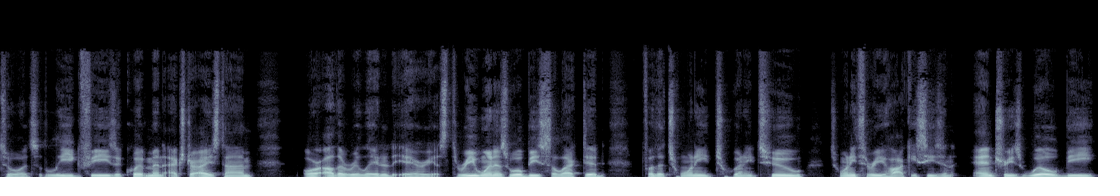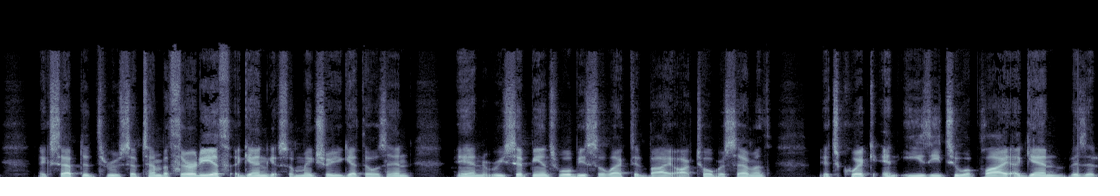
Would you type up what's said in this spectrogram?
towards league fees, equipment, extra ice time, or other related areas. Three winners will be selected for the 2022 23 hockey season. Entries will be accepted through September 30th. Again, get so make sure you get those in. And recipients will be selected by October 7th. It's quick and easy to apply. Again, visit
